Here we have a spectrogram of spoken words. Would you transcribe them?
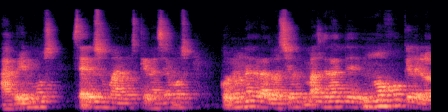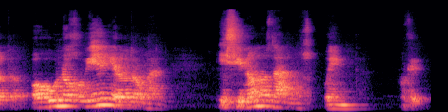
habemos seres humanos que nacemos con una graduación más grande de un ojo que del otro, o un ojo bien y el otro mal. Y si no nos damos cuenta, porque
